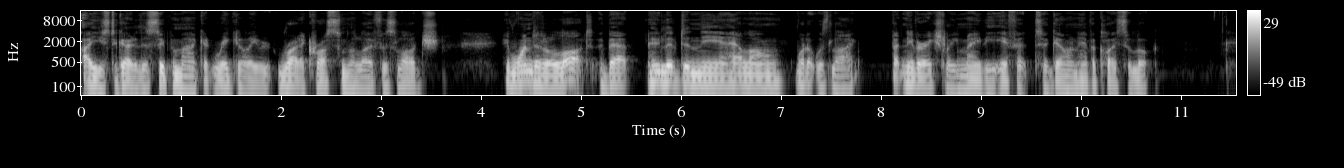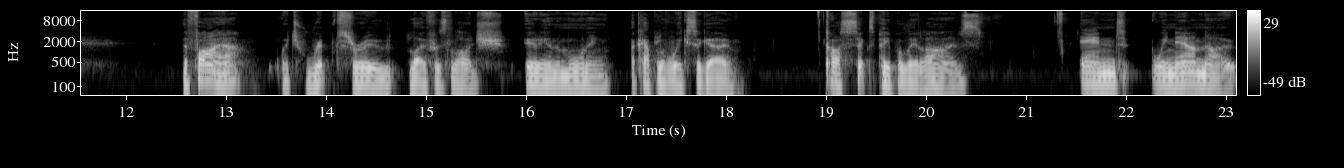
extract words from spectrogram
I used to go to the supermarket regularly right across from the Loafers Lodge. I've wondered a lot about who lived in there, how long, what it was like, but never actually made the effort to go and have a closer look. The fire, which ripped through Loafers Lodge early in the morning a couple of weeks ago, cost six people their lives. And we now know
